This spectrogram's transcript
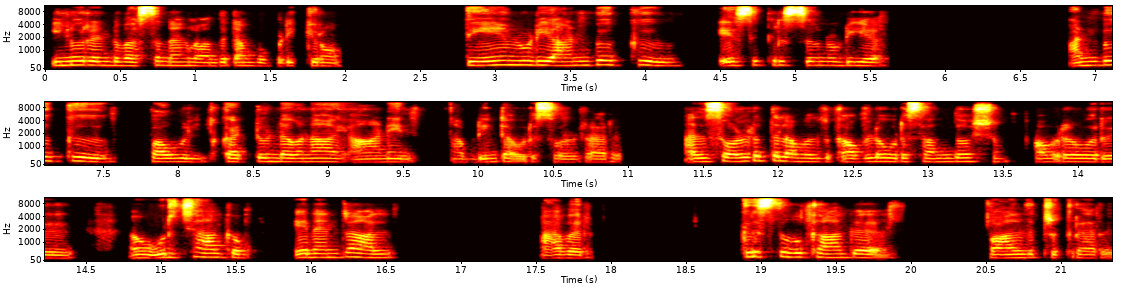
இன்னும் ரெண்டு வசனங்களை வந்துட்டு நம்ம படிக்கிறோம். தேவனுடைய அன்புக்கு இயேசு கிறிஸ்துவனுடைய அன்புக்கு பவுல் கட்டுண்டவனாய் ஆனேன் அப்படின்ட்டு அவரு சொல்றாரு. அது சொல்றதுல அவருக்கு அவ்வளவு ஒரு சந்தோஷம் அவரை ஒரு உற்சாகம். ஏனென்றால் அவர் கிறிஸ்துவுக்காக வாழ்ந்துட்டு இருக்கிறாரு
